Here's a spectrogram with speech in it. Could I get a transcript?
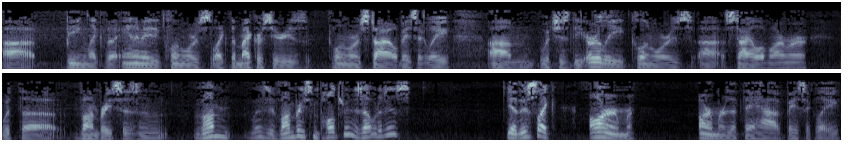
uh, being like the animated Clone Wars, like the micro series Clone Wars style, basically, um, which is the early Clone Wars uh, style of armor with the vambraces and von what is it vambrace and pauldron? Is that what it is? Yeah, there's like arm armor that they have basically,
